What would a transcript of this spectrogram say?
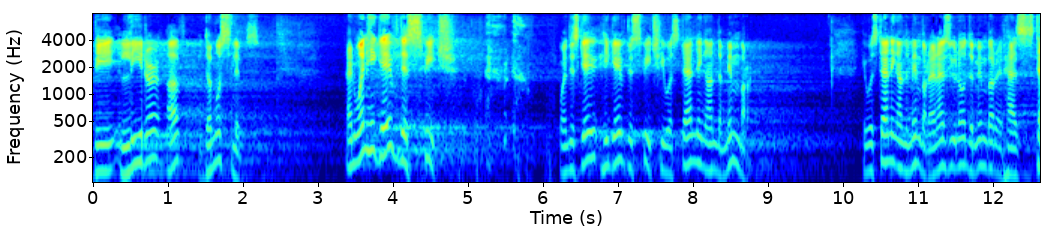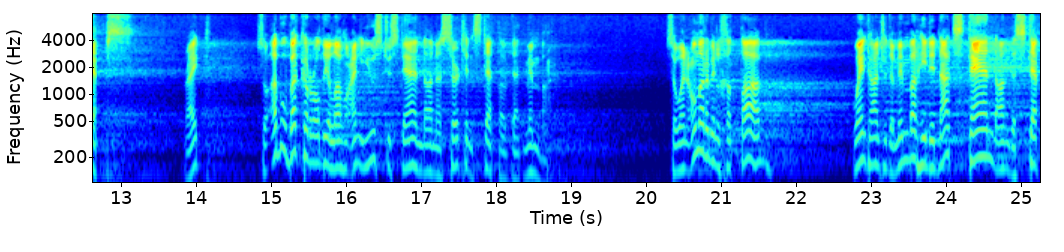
the leader of the Muslims. And when he gave this speech, when this gave, he gave this speech, he was standing on the mimbar. He was standing on the mimbar, and as you know, the mimbar it has steps, right? So Abu Bakr radiallahu anh used to stand on a certain step of that mimbar. So when Umar ibn Khattab went onto the mimbar, he did not stand on the step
